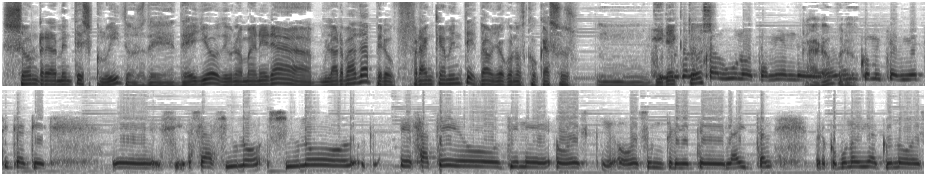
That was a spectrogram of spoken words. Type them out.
son realmente excluidos de, ello de una manera larvada, pero francamente, vamos, yo conozco casos mm, directos. Yo conozco alguno también de, un comité de ética que eh, si, o sea, si uno si uno es ateo tiene o es o es un creyente light tal, pero como uno diga que uno es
